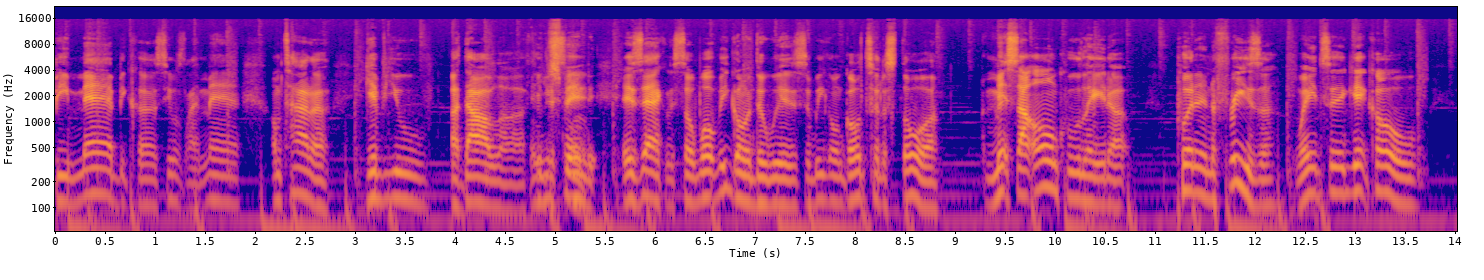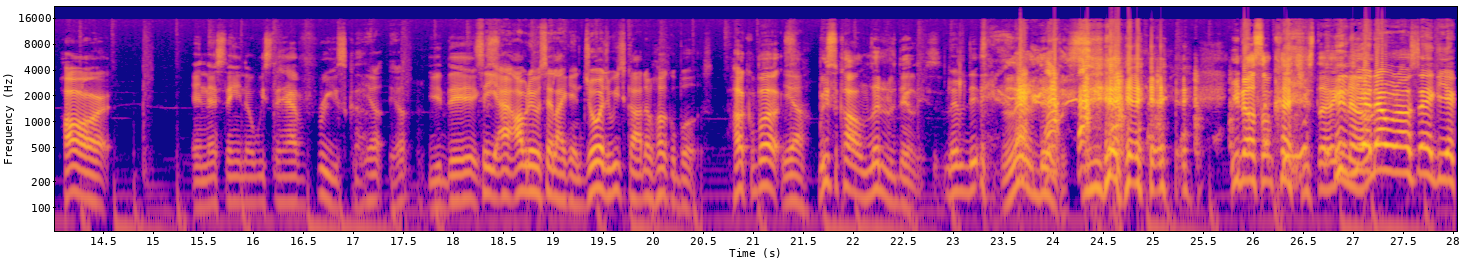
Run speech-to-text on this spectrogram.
be mad because he was like, Man, I'm tired of give you a dollar, And you 50 spend cent." Exactly. So what we gonna do is we gonna go to the store, mix our own Kool-Aid up, put it in the freezer, wait until it get cold, hard, and next thing you know, we still have a freeze cup. Yep, yep. You dig? See, I, I would say like in Georgia, we used to call them hucklebucks. Hucklebucks. Yeah. We used to call them little dillies. Little did. Little dillies. you know some country stuff. You know. yeah, that's what I'm saying. Yeah,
